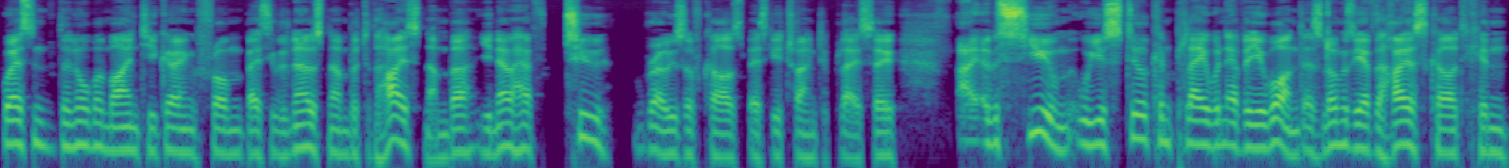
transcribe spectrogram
whereas in the normal mind you're going from basically the lowest number to the highest number, you now have two rows of cards basically trying to play. So I assume well, you still can play whenever you want. As long as you have the highest card, you can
